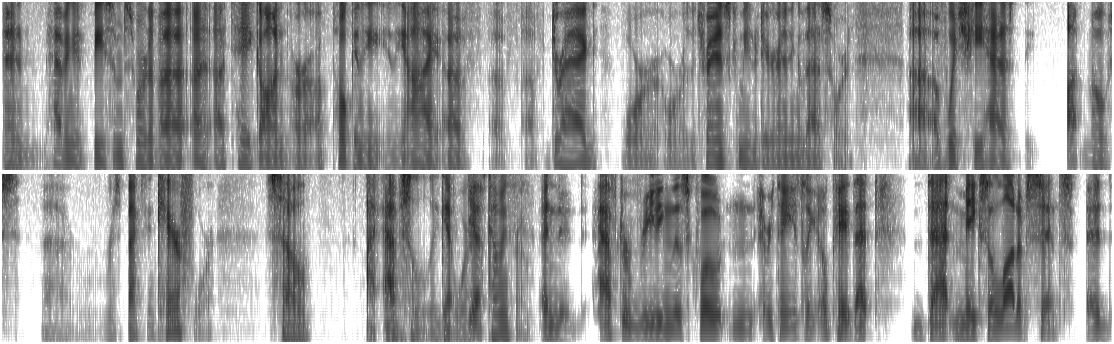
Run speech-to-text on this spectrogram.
and having it be some sort of a, a, a take on or a poke in the in the eye of of, of drag or or the trans community or anything of that sort, uh, of which he has the utmost uh, respect and care for. So. I absolutely get where Yeah. it's coming from. And after reading this quote and everything, it's like, okay, that that makes a lot of sense. And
